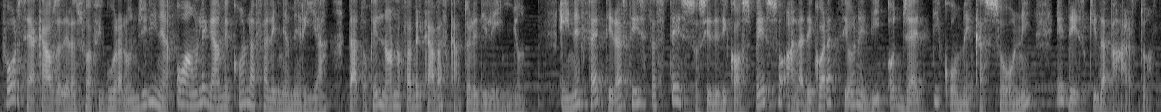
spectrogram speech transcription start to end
forse a causa della sua figura longilinea o a un legame con la falegnameria, dato che il nonno fabbricava scatole di legno e in effetti l'artista stesso si dedicò spesso alla decorazione di oggetti come cassoni ed eschi da parto.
